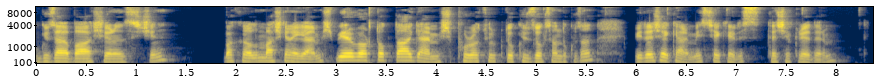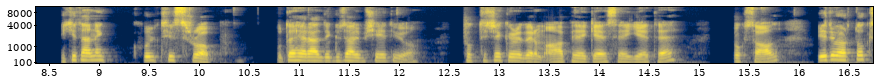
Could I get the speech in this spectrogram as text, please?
Bu güzel bağışlarınız için. Bakalım başka ne gelmiş. Bir Word Doc daha gelmiş. Pro Türk 999'dan. Video çeker miyiz? Çekeriz. Teşekkür ederim. İki tane Cultist Rob. Bu da herhalde güzel bir şey diyor. Çok teşekkür ederim APGSGT. Çok sağ ol. Bir Word Doc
